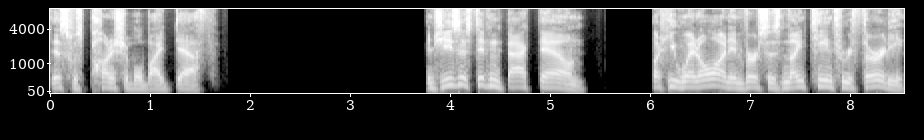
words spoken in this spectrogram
This was punishable by death. And Jesus didn't back down, but he went on in verses 19 through 30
